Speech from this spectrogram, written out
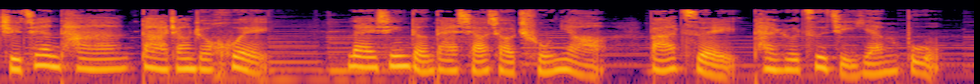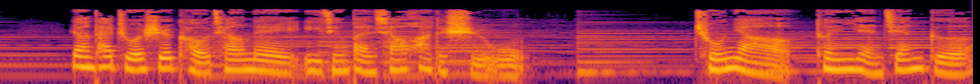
只见他大张着喙，耐心等待小小雏鸟把嘴探入自己咽部，让它啄食口腔内已经半消化的食物。雏鸟吞咽间隔，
